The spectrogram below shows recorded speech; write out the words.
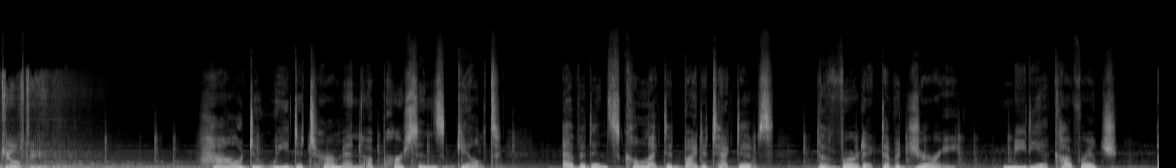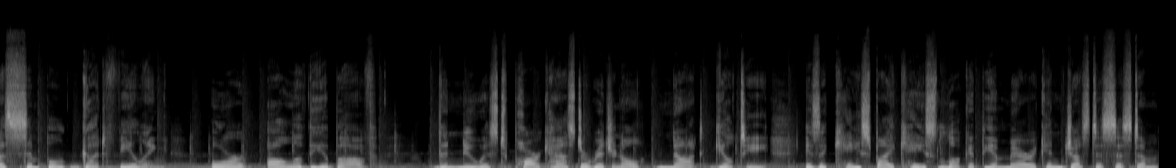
Guilty. How do we determine a person's guilt? Evidence collected by detectives? The verdict of a jury? Media coverage? A simple gut feeling? Or all of the above? The newest Parcast original, Not Guilty, is a case by case look at the American justice system,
